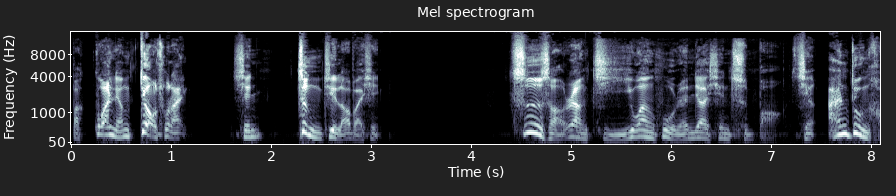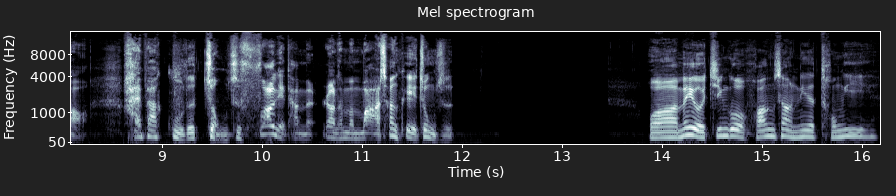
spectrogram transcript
把官粮调出来，先赈济老百姓。至少让几万户人家先吃饱，先安顿好，还把谷的种子发给他们，让他们马上可以种植。我没有经过皇上您的同意，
